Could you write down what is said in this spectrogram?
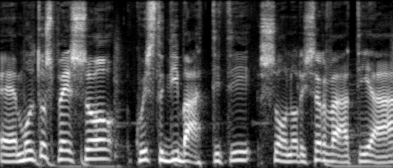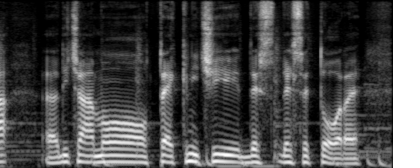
eh, molto spesso questi dibattiti sono riservati a eh, diciamo tecnici des- del settore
